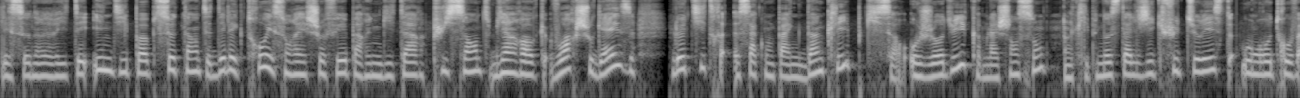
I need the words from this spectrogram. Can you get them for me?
les sonorités indie pop se teintent d'électro et sont réchauffées par une guitare puissante, bien rock, voire shoegaze. Le titre s'accompagne d'un clip qui sort aujourd'hui, comme la chanson, un clip nostalgique futuriste où on retrouve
